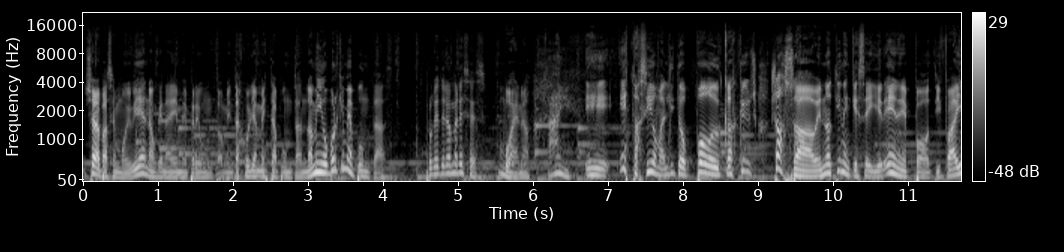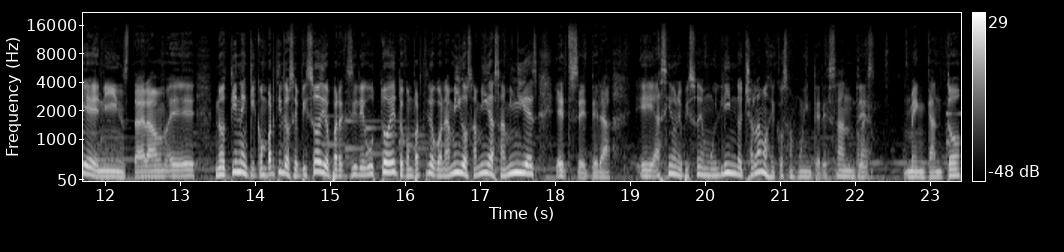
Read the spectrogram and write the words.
yo la pasé muy bien, aunque nadie me preguntó, mientras Julián me está apuntando. Amigo, ¿por qué me apuntas? Porque te lo mereces. Bueno, Ay. Eh, esto ha sido maldito podcast que ya saben, no tienen que seguir en Spotify, en Instagram, eh, no tienen que compartir los episodios para que si les gustó esto, compartirlo con amigos, amigas, amigues, etc. ha sido un episodio muy lindo, charlamos de cosas muy interesantes. Me encantó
